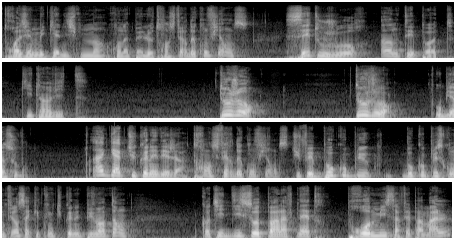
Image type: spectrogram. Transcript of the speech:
troisième mécanisme humain qu'on appelle le transfert de confiance. c'est toujours un de tes potes qui t'invite. Toujours. Toujours. Ou bien souvent. Un gars que tu connais déjà, transfert de confiance. Tu fais beaucoup plus, beaucoup plus confiance à quelqu'un que tu connais depuis 20 ans. Quand il te dit saute par la fenêtre, promis, ça fait pas mal.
